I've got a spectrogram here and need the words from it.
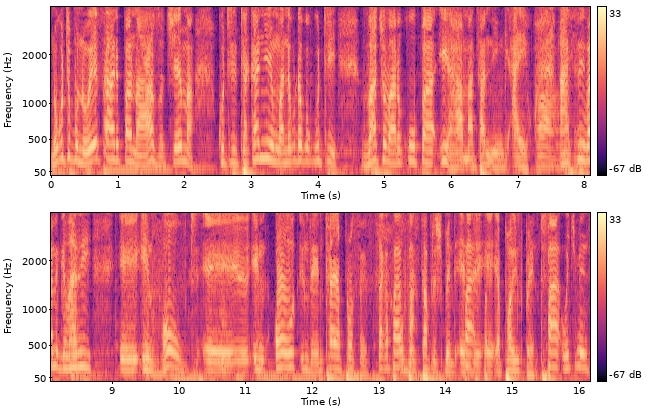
Nokuti munhu wese ari pano haazochema kuti takanyimwa nekuda kwekuti vacho vari kupa ihama dzanhingi aiwa. Ah, asi vanenge vari uh, involved uh, in all in the entire process Saka of the establishment and the uh, appointment. pa, which means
